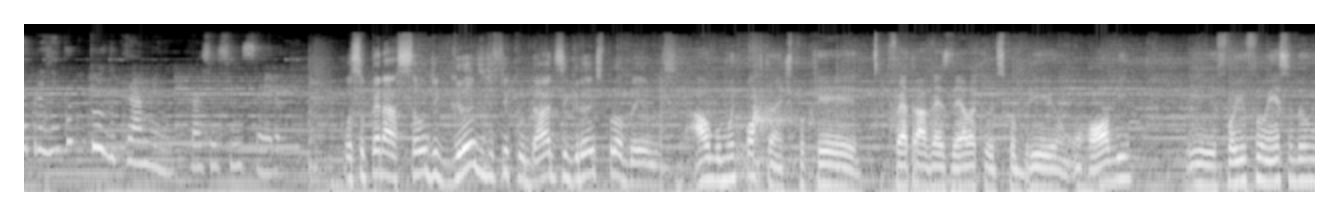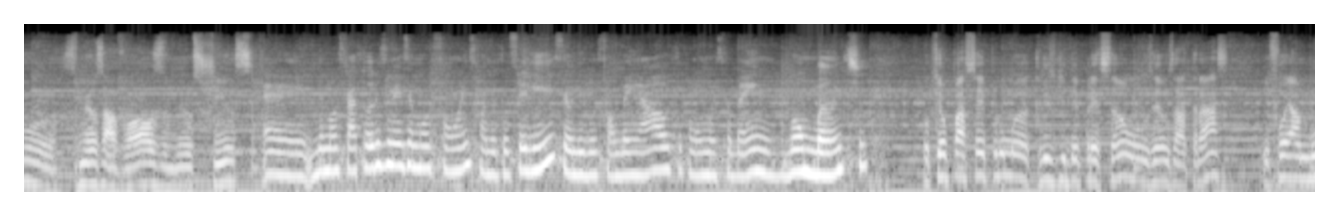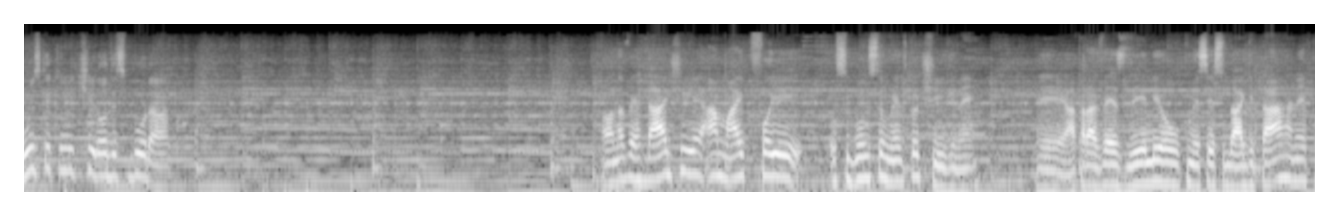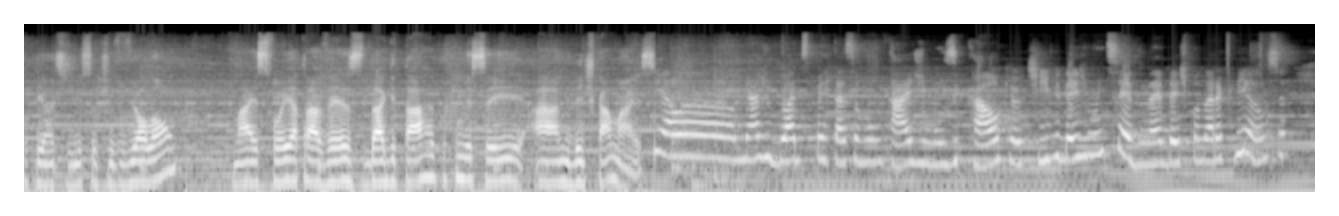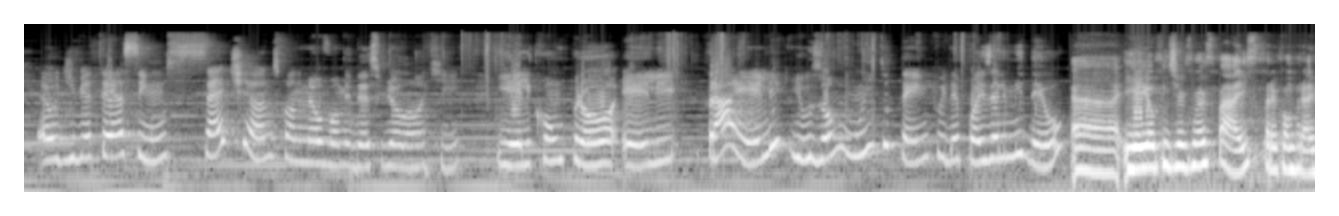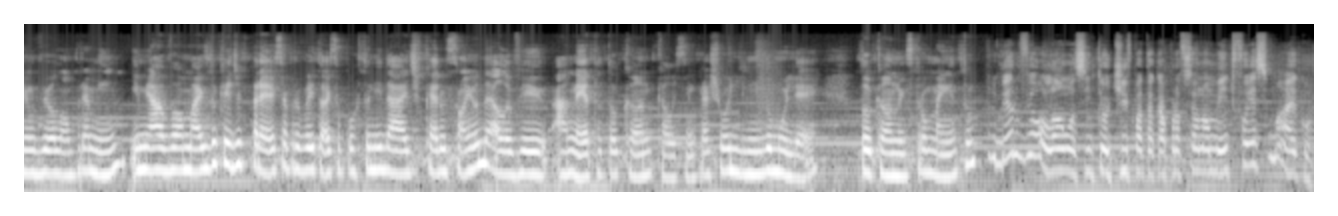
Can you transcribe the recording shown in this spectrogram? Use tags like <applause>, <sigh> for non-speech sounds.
representa tudo para mim, para ser sincera. Uma superação de grandes dificuldades e grandes problemas. Algo muito importante, porque foi através dela que eu descobri um hobby e foi influência dos meus avós, dos meus tios. É, demonstrar todas as minhas emoções quando eu estou feliz, eu ligo o som bem alto, com uma música bem bombante. Porque eu passei por uma crise de depressão uns anos atrás e foi a música que me tirou desse buraco. Na verdade, a Maico foi o segundo instrumento que eu tive, né? É, através dele eu comecei a estudar guitarra, né? Porque antes disso eu tive o violão, mas foi através da guitarra que eu comecei a me dedicar mais. E ela me ajudou a despertar essa vontade musical que eu tive desde muito cedo, né? Desde quando eu era criança. Eu devia ter, assim, uns sete anos quando meu avô me deu esse violão aqui. E ele comprou ele pra ele e usou muito tempo e depois ele me deu. Uh, e aí eu pedi aos meus pais para comprarem um violão para mim e minha avó mais do que depressa aproveitou essa oportunidade, porque era o sonho dela ver a neta tocando, porque ela sempre achou lindo mulher tocando o instrumento. O primeiro violão assim que eu tive para tocar profissionalmente foi esse Michael.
